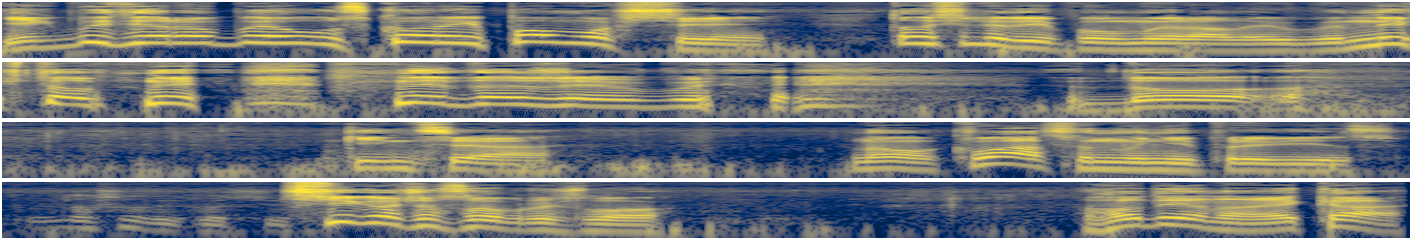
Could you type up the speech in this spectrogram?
Якби ти робив у скорій помощі, то всі люди повмирали б. Ніхто б не, не дожив би до кінця. Ну, квас він мені привіз. Хочеш? Скільки часу пройшло? Година, яка?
